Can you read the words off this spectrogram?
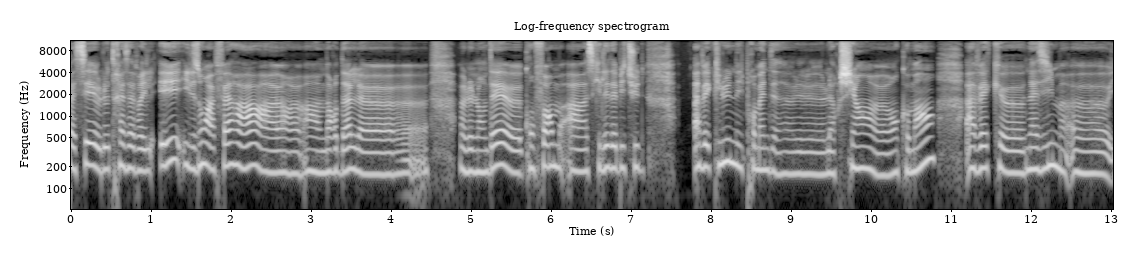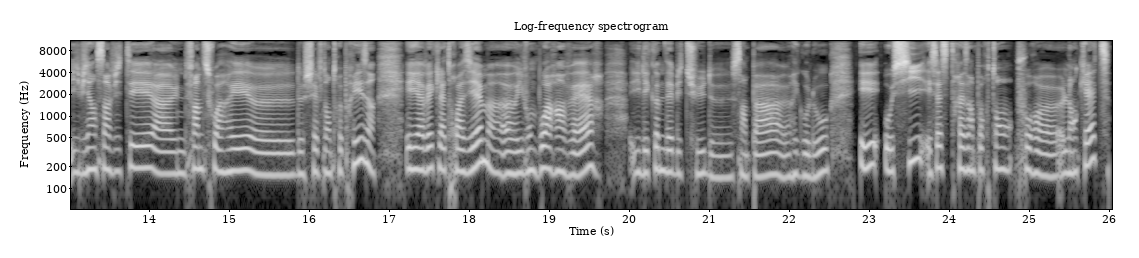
passé le 13 avril et ils ont affaire à, un Nordal euh, Landais conforme à ce qu'il est d'habitude. Avec l'une, ils promènent euh, leur chien euh, en commun. Avec euh, Nazim, il vient s'inviter à une fin de soirée de chef d'entreprise. Et avec la troisième, ils vont boire un verre. Il est comme d'habitude sympa, rigolo. Et aussi, et ça c'est très important pour l'enquête,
